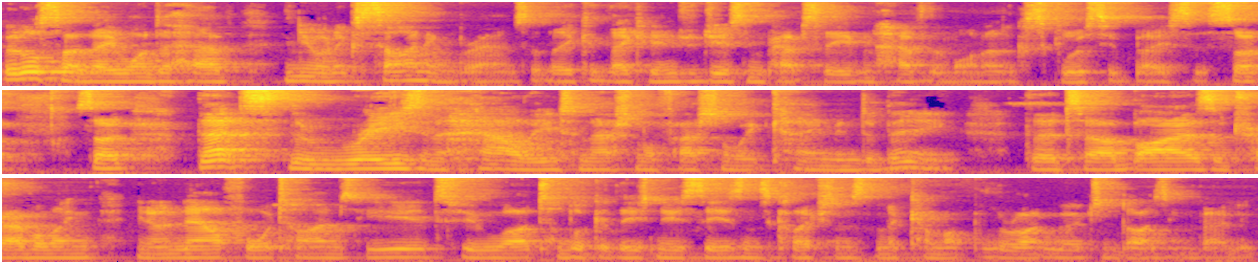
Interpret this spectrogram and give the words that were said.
but also they want to have new and exciting brands that they can they can introduce and perhaps even have them on an exclusive basis. So so that's the reason how the International Fashion Week came into being. That uh, buyers are traveling, you know, now four times a year to uh, to look at these new seasons collections and to come up with the right merchandising value.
